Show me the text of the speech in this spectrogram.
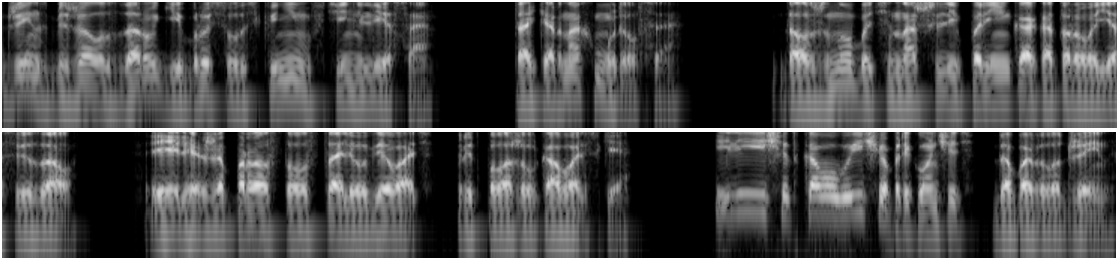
Джейн сбежала с дороги и бросилась к ним в тень леса. Такер нахмурился. «Должно быть, нашли паренька, которого я связал. «Или же просто устали убивать», — предположил Ковальский. «Или ищет кого бы еще прикончить», — добавила Джейн.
